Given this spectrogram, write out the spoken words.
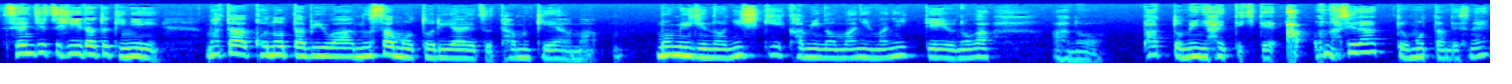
先日弾いた時にまたこの度はぬさもとりあえずたむけ山もみじの錦神のまにまにっていうのがあのパッと目に入ってきてあ同じだって思ったんですね。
